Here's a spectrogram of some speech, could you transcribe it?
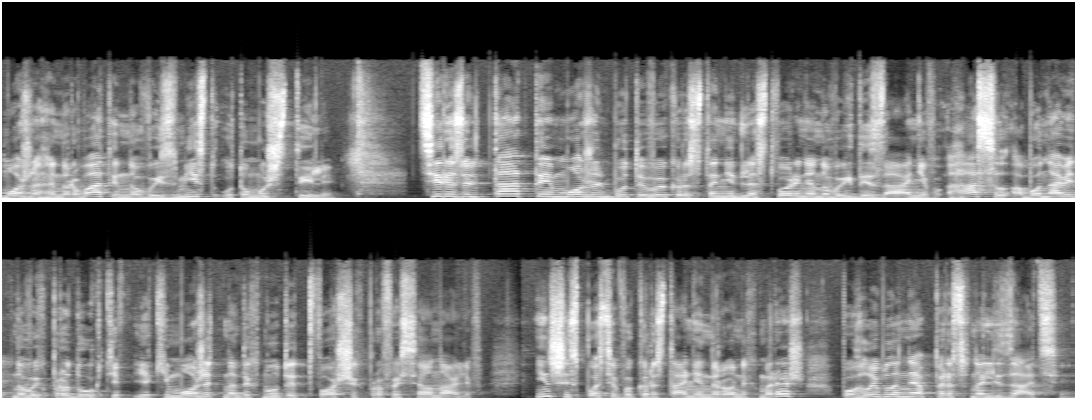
можна генерувати новий зміст у тому ж стилі. Ці результати можуть бути використані для створення нових дизайнів, гасел або навіть нових продуктів, які можуть надихнути творчих професіоналів. Інший спосіб використання нейронних мереж поглиблення персоналізації.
